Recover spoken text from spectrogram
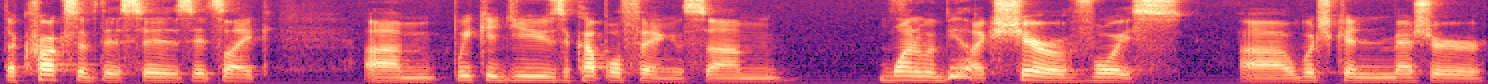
the crux of this is. It's like um, we could use a couple things. Um, one would be like share of voice, uh, which can measure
